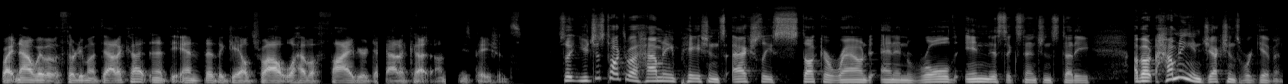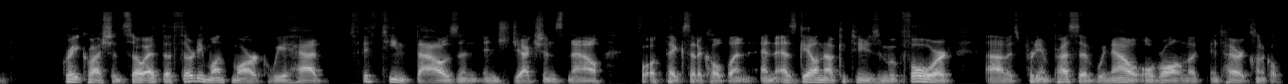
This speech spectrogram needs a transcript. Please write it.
Right now, we have a 30-month data cut, and at the end of the Gale trial, we'll have a five-year data cut on these patients. So you just talked about how many patients actually stuck around and enrolled in this extension study. About how many injections were given? Great question. So at the 30 month mark, we had 15,000 injections now for, of pegcetacoplan. And as Gale now continues to move forward, um, it's pretty impressive. We now, overall, in the entire clinical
